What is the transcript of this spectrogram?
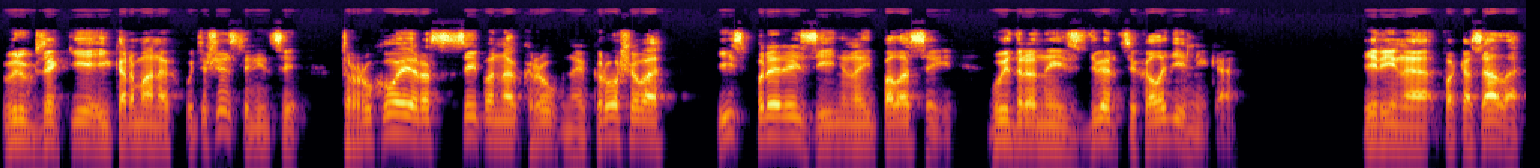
в рюкзаке и карманах путешественницы трухой рассыпано крупное крошево из прорезиненной полосы, выдранной из дверцы холодильника. Ирина показала,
